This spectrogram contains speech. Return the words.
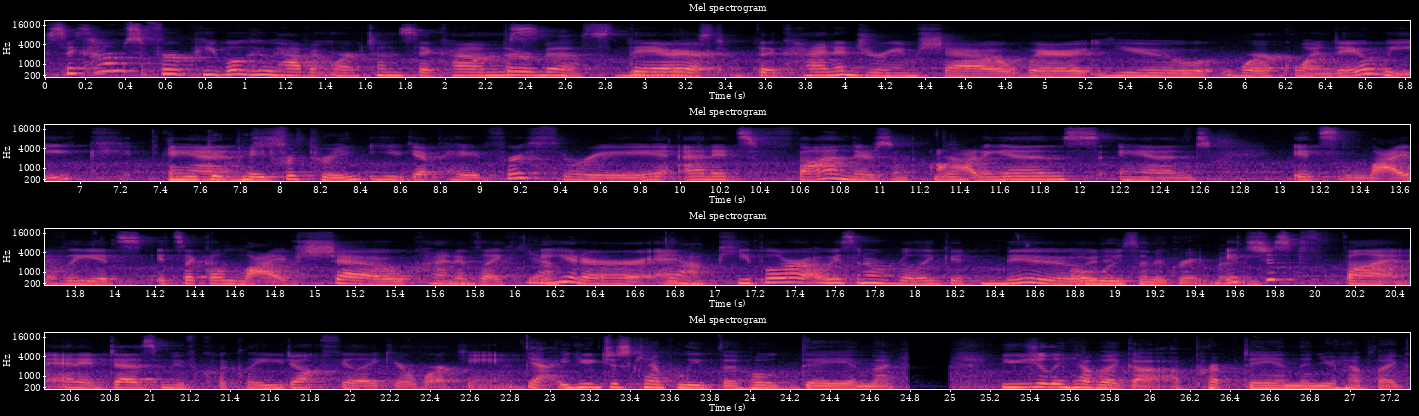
Sitcoms for people who haven't worked on sitcoms, They're best. They're, They're the the kind of dream show where you work one day a week And you get paid for three. You get paid for three, and it's fun. There's an Yeah. audience, and it's lively. It's it's like a live show, kind of like Yeah. theater, and Yeah. people are always in a really good mood. Always in a great mood. It's just fun, and it does move quickly. You don't feel like you're working. Yeah, you just can't believe the whole day and night. You usually have like a, a prep day, and then you have like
